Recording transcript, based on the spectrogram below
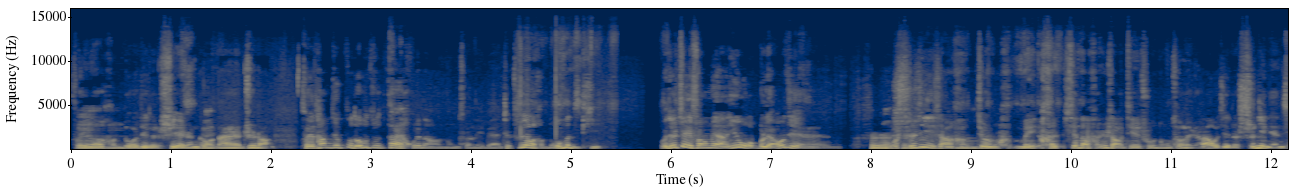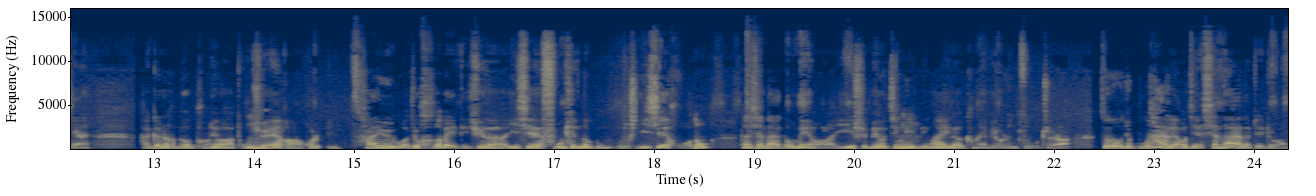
所以呢嗯很多这个失业人口大家也知道，所以他们就不得不再回到农村里边，就出现了很多问题。我觉得这方面啊，因为我不了解，我实际上很嗯就是没很现在很少接触农村了。原来我记得十几年前，还跟着很多朋友啊、同学也好，或者参与过就河北地区的一些扶贫的工一些活动，但现在都没有了。一是没有精力，嗯另外一个可能也没有人组织了，所以我就不太了解现在的这种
